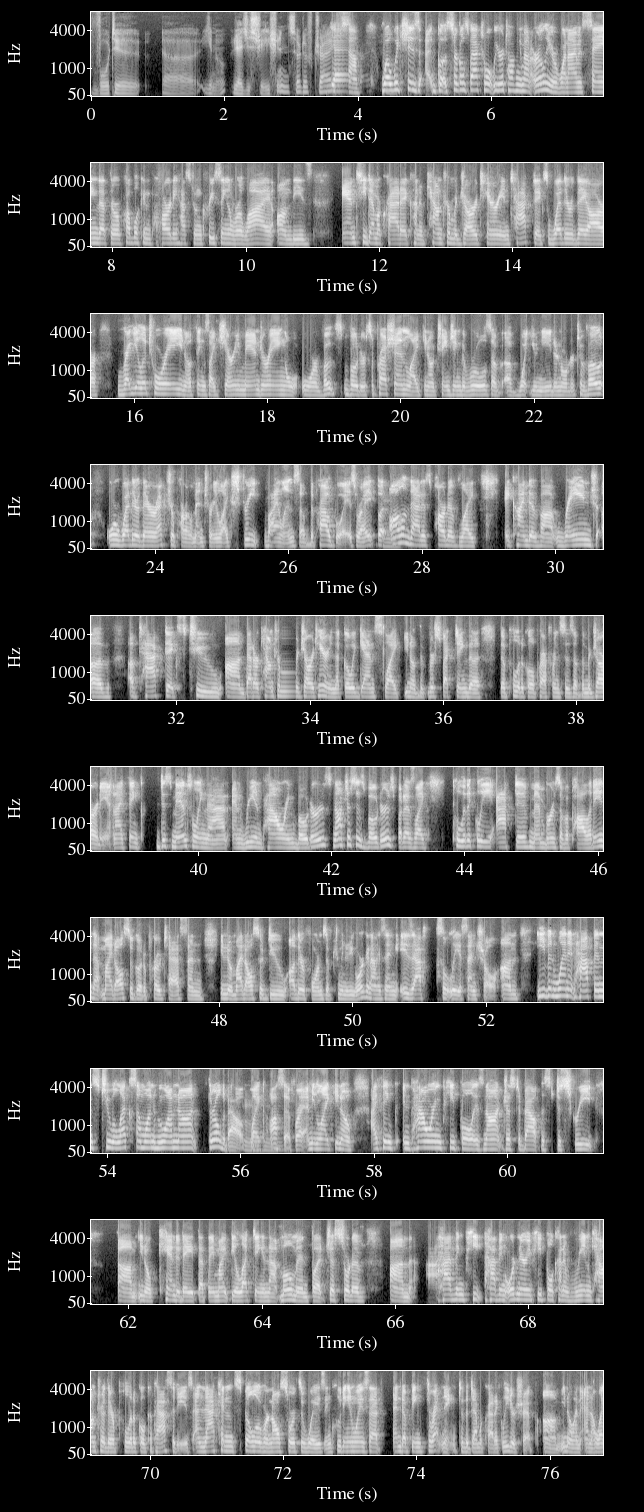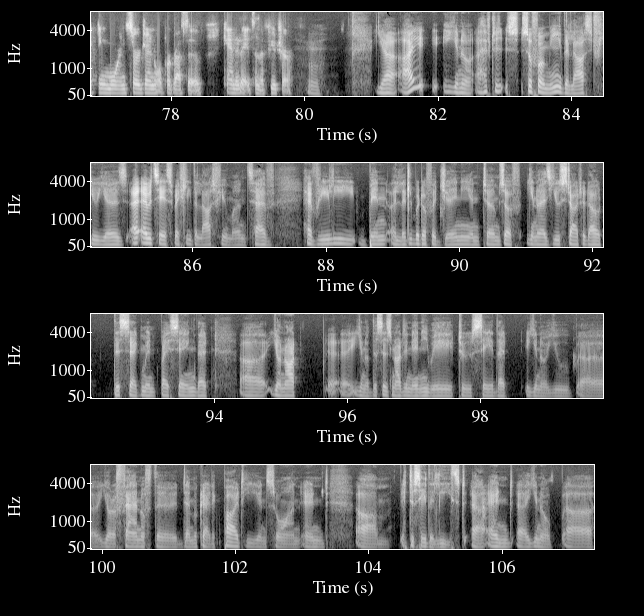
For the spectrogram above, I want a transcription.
voter uh, you know, registration sort of drives? Yeah. Well, which is circles back to what we were talking about earlier when I was saying that the Republican Party has to increasingly rely on these anti-democratic kind of counter-majoritarian tactics whether they are regulatory you know things like gerrymandering or, or votes voter suppression like you know changing the rules of, of what you need in order to vote or whether they're extra parliamentary like street violence of the proud boys right but mm. all of that is part of like a kind of uh, range of of tactics to um, that are counter-majoritarian that go against like you know the, respecting the the political preferences of the majority and i think dismantling that and re-empowering voters not just as voters but as like politically active members of a polity that might also go to protests and you know might also do other forms of community organizing is absolutely essential um, even when it happens to elect someone who i'm not thrilled about mm-hmm. like Ossoff right i mean like you know i think empowering people is not just about this discrete um, you know candidate that they might be electing in that moment but just sort of um, having pe- having ordinary people kind of re-encounter their political capacities, and that can spill over in all sorts of ways, including in ways that end up being threatening to the Democratic leadership. Um, you know, and, and, electing more insurgent or progressive candidates in the future. Hmm. Yeah, I, you know, I have to. So for me, the last few years, I, I, would say, especially the last few months, have have really been a little bit of a journey in terms of, you know, as you started out this segment by saying that uh, you're not uh, you know, this is not in any way to say that you know you uh, you're a fan of the Democratic Party and so on, and um, to say the least. Uh, and uh, you know, uh,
